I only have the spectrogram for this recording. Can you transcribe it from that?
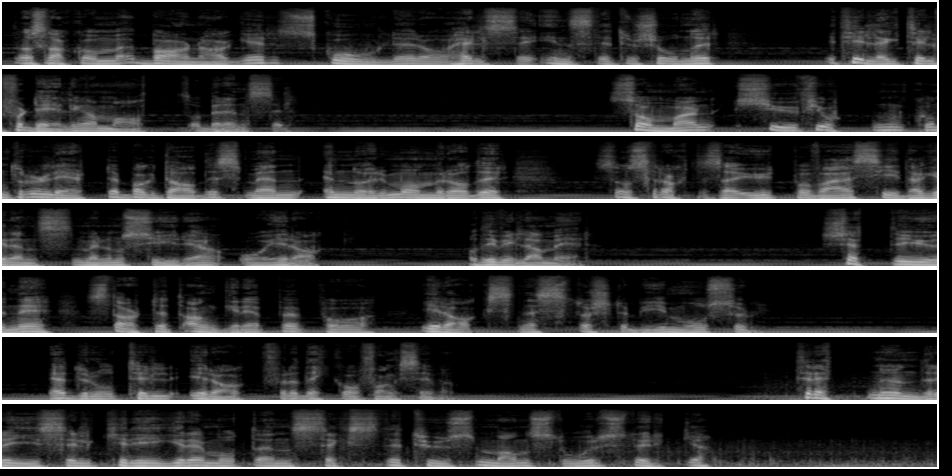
Det var snakk om barnehager, skoler og helseinstitusjoner, i tillegg til fordeling av mat og brensel. Sommeren 2014 kontrollerte Bagdadis menn enorme områder som strakte seg ut på hver side av grensen mellom Syria og Irak, og de ville ha mer. 6. juni startet angrepet på Iraks nest største by, Mosul. Jeg dro til Irak for å dekke offensiven. 1300 ISIL-krigere mot en 60 000 mann stor styrke.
